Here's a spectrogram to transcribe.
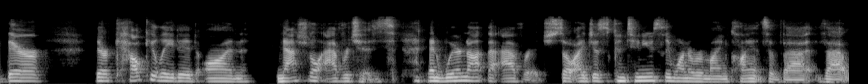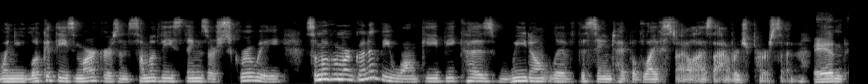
they're they're calculated on national averages and we're not the average. So i just continuously want to remind clients of that that when you look at these markers and some of these things are screwy some of them are going to be wonky because we don't live the same type of lifestyle as the average person. And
